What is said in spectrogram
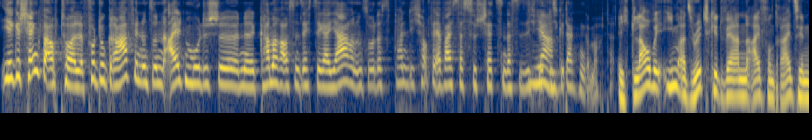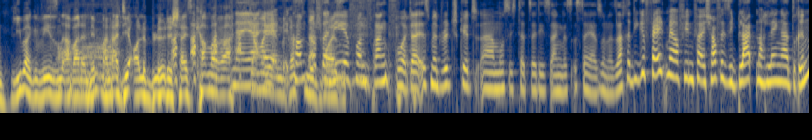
Ihr Geschenk war auch toll. Fotografin und so eine altmodische eine Kamera aus den 60er Jahren und so. Das fand ich, ich hoffe, er weiß das zu schätzen, dass sie sich Ja. wirklich Gedanken gemacht hat. Ich glaube, ihm als Rich Kid wäre ein iPhone 13 lieber gewesen, aber dann nimmt man halt die olle blöde scheiß Kamera. Naja, Kann man ja er den Rest kommt aus der. Nähe von Frankfurt. Da ist mit Rich Kid, äh, muss ich tatsächlich sagen, das ist da ja so eine Sache. Die gefällt mir auf jeden Fall. Ich hoffe, sie bleibt noch länger drin.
